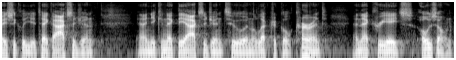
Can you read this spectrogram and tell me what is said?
Basically, you take oxygen and you connect the oxygen to an electrical current, and that creates ozone.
